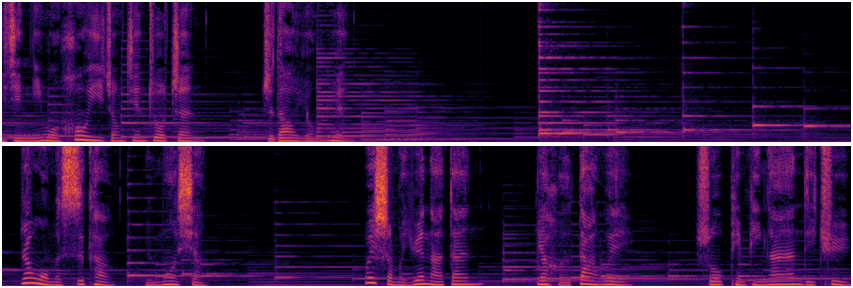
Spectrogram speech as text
以及你我后裔中间作证，直到永远。”让我们思考与默想：为什么约拿丹要和大卫说平平安安离去？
